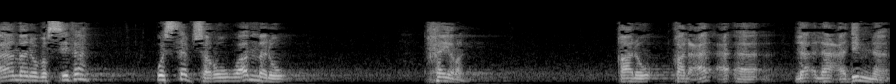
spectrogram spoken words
آمنوا بالصفة واستبشروا وأملوا خيرا. قالوا قال لا لا عدمنا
